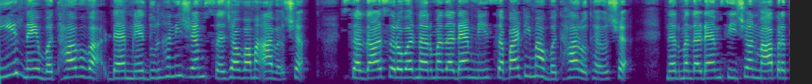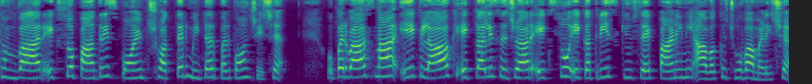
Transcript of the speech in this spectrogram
નીરને વધાવવા ડેમને દુલ્હનની જેમ સજાવવામાં આવ્યો છે. સરદાર સરોવર નર્મદા ડેમની સપાટીમાં વધારો થયો છે. નર્મદા ડેમ સિંચનમાં પ્રથમવાર એકસો પાંત્રીસ પોઈન્ટ છોતેર મીટર પર પહોંચી છે. ઉપરવાસમાં એક લાખ એકતાલીસ હજાર એકસો એકત્રીસ ક્યુસેક પાણીની આવક જોવા મળી છે.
